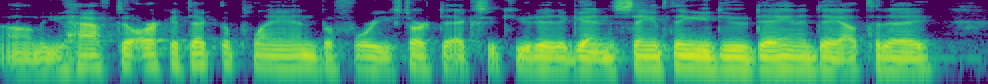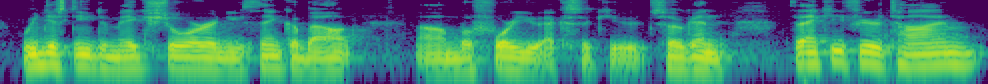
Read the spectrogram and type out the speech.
Um, you have to architect the plan before you start to execute it. Again, same thing you do day in and day out today. We just need to make sure and you think about um, before you execute. So again, thank you for your time.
